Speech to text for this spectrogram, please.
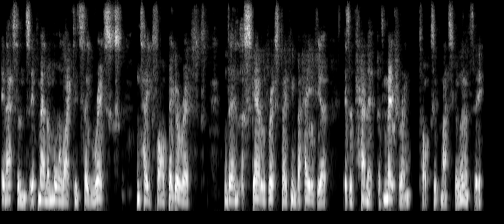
in essence, if men are more likely to take risks and take far bigger risks, then a scale of risk taking behavior is a tenet of measuring toxic masculinity.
